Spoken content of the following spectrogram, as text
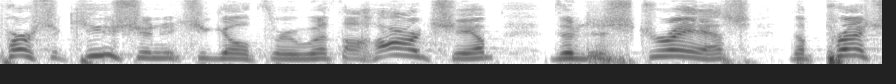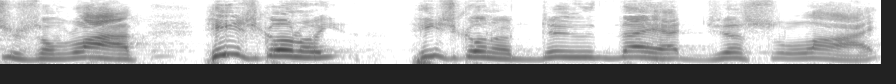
persecution that you go through with, the hardship, the distress, the pressures of life. He's going to He's going to do that just like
